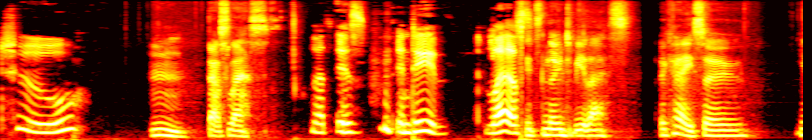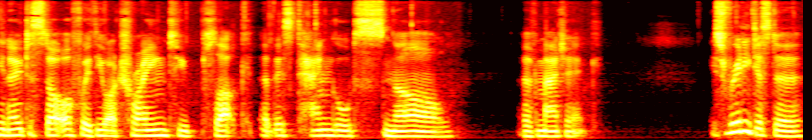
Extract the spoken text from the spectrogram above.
two. Mm, that's less. That is indeed less. It's known to be less. Okay, so you know, to start off with, you are trying to pluck at this tangled snarl of magic. It's really just a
